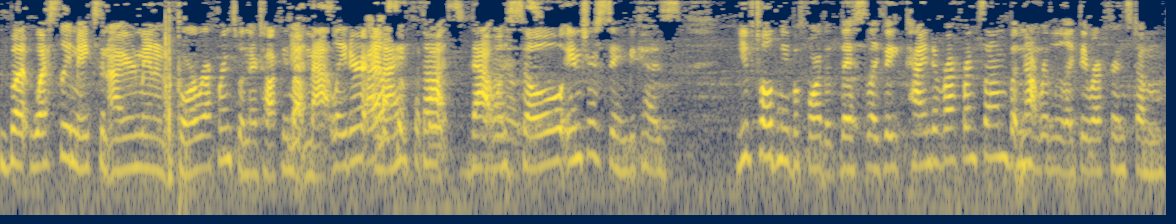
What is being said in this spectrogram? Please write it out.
but Wesley makes an Iron Man and a Thor reference when they're talking about Matt later, I and I thought that was so interesting because you've told me before that this, like, they kind of reference them, but not Mhm. really. Like, they referenced um,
